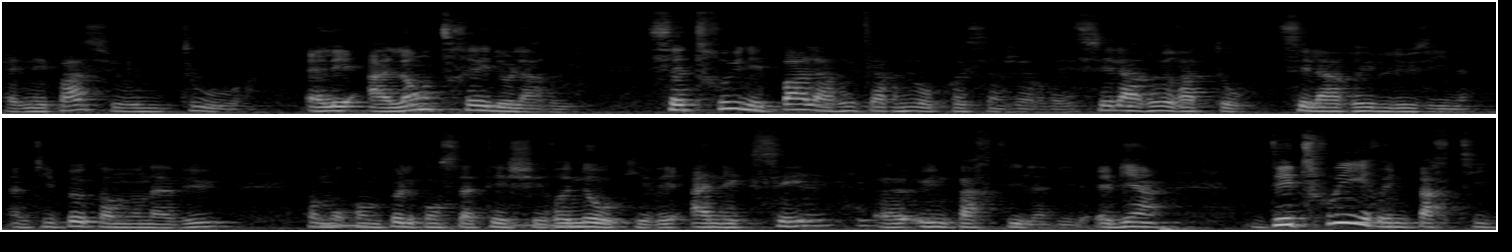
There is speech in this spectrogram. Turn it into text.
elle n'est pas sur une tour, elle est à l'entrée de la rue. Cette rue n'est pas la rue Carnot auprès Saint-Gervais, c'est la rue Rateau, c'est la rue de l'usine. Un petit peu comme on a vu, comme on, peut le constater chez Renault qui avait annexé euh, une partie de la ville. Eh bien, détruire une partie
